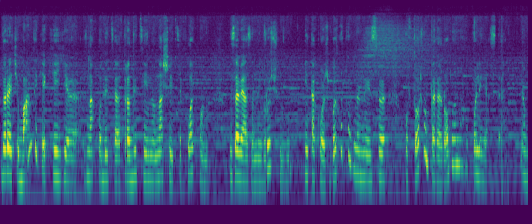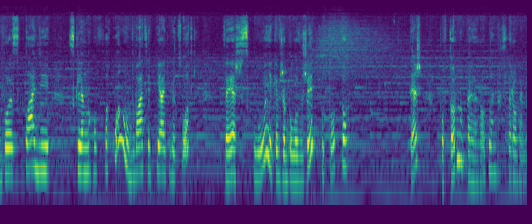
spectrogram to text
До речі, бантик, який знаходиться традиційно на шийці флакону, зав'язаний вручну і також виготовлений з повторно переробленого поліестеру. В складі скляного флакону 25% це ж скло, яке вже було вжитку, тобто теж повторно перероблена сировина.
